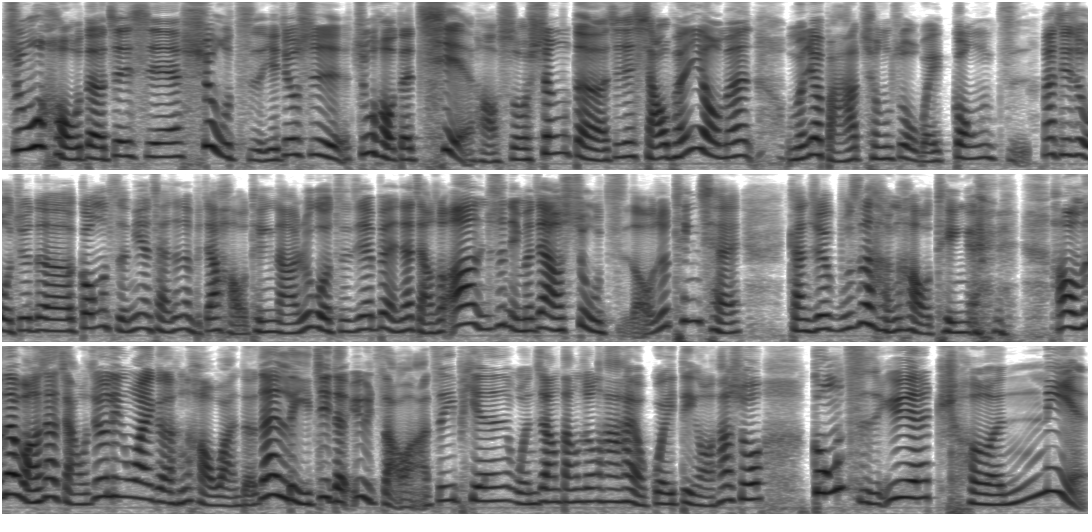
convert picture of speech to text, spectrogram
诸侯的这些庶子，也就是诸侯的妾哈，所生的这些小朋友们，我们就把它称作为公子。那其实我觉得公子念起来真的比较好听呢。如果直接被人家讲说啊，你是你们家的庶子哦，我就听起来感觉不是很好听哎。好，我们再往下讲。我觉得另外一个很好玩的，在《礼记》的《玉藻》啊这一篇文章当中，他还有规定哦，他说公子曰臣孽。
